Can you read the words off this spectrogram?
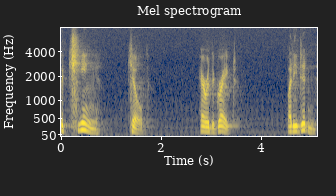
the king killed? Herod the Great. But he didn't.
